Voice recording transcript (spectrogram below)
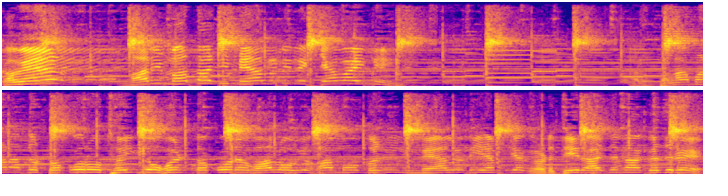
કવેણ, મારી માતાજી મેલડીને કહેવાય નહીં. અને ભલા માણા જો ટકોરો થઈ ગયો હોય ટકોરે વાલો વિહામો ભરીને મેલડી એમ કે અડધી રાજના ગજરે.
